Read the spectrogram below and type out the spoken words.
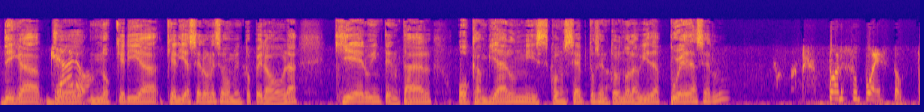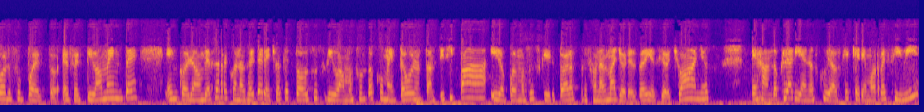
Diga, yo no quería, quería hacerlo en ese momento, pero ahora quiero intentar o cambiaron mis conceptos en torno a la vida, ¿puede hacerlo? Por supuesto, por supuesto. Efectivamente, en Colombia se reconoce el derecho a que todos suscribamos un documento de voluntad anticipada y lo podemos suscribir todas las personas mayores de 18 años, dejando claridad en los cuidados que queremos recibir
